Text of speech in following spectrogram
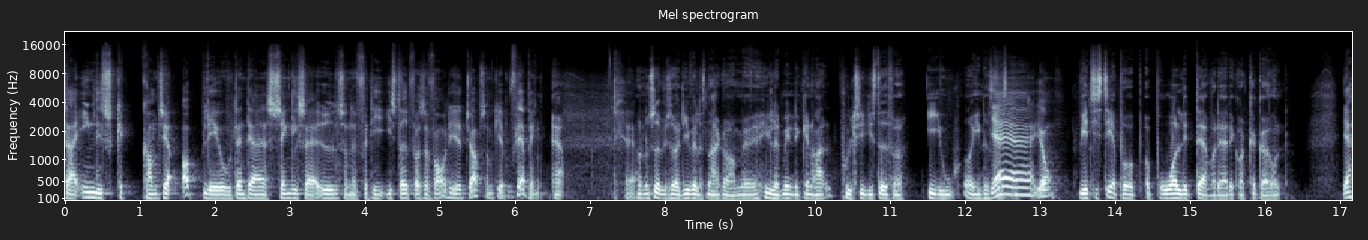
der egentlig skal komme til at opleve den der sænkelse af ydelserne, fordi i stedet for så får de et job, som giver dem flere penge. Ja. ja. Og nu sidder vi så alligevel og snakker om uh, helt almindelig generel politik i stedet for EU og enhedslisten. Ja, ja, jo. Vi insisterer på at bruge lidt der, hvor det er, det godt kan gøre ondt. Ja.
